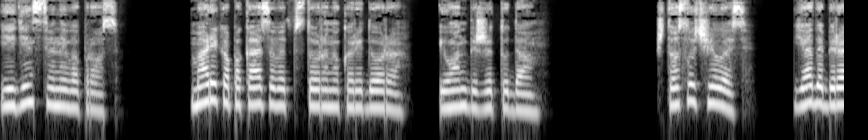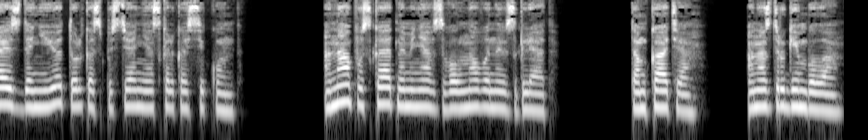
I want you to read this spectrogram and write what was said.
Единственный вопрос. Марика показывает в сторону коридора, и он бежит туда. Что случилось? Я добираюсь до нее только спустя несколько секунд. Она опускает на меня взволнованный взгляд. Там Катя. Она с другим была.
